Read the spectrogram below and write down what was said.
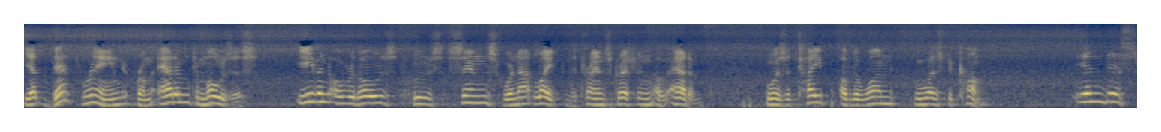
Yet death reigned from Adam to Moses, even over those whose sins were not like the transgression of Adam, who was a type of the one who was to come. In this,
